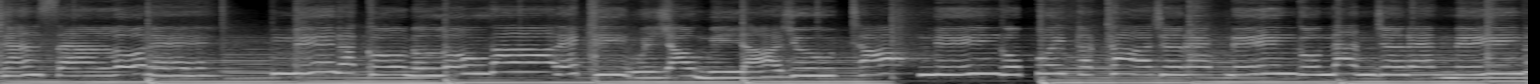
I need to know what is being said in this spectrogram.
တန်ဆန်လို့နေ မင်းကကိုယ်နှလုံးသားတဲ့ဒီဝရောက်နေရယူထားမင်းကိုပွေတတ်ထားခြင်းနဲ့မင်းကိုနမ်းခြင်းနဲ့မင်းက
